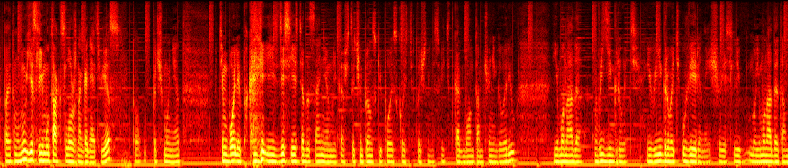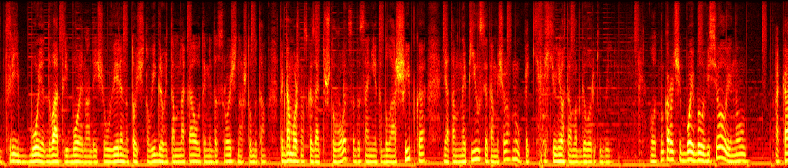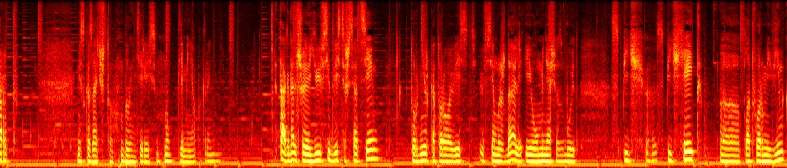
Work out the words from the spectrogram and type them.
Поэтому, ну, если ему так сложно гонять вес, то почему нет? Тем более, пока и здесь есть Адесания, мне кажется, чемпионский пояс Кости точно не светит. Как бы он там что ни говорил, ему надо выигрывать. И выигрывать уверенно еще. Если ему надо там три боя, два-три боя надо еще уверенно точно выигрывать там нокаутами досрочно, чтобы там... Тогда можно сказать, что вот, с Адесани это была ошибка, я там напился, там еще, ну, какие, какие у него там отговорки были. Вот, ну, короче, бой был веселый, но а карт не сказать, что был интересен. Ну, для меня, по крайней мере. Так, дальше UFC 267, турнир, которого весь, все мы ждали, и у меня сейчас будет спич, спич хейт э, платформе Wing,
